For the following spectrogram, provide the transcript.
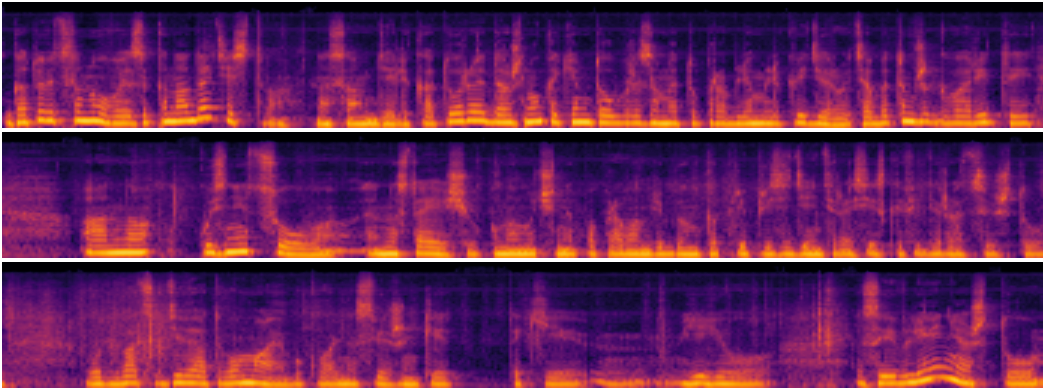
готовится новое законодательство, на самом деле, которое должно каким-то образом эту проблему ликвидировать. Об этом же говорит и Анна Кузнецова, настоящая уполномоченная по правам ребенка при президенте Российской Федерации, что вот 29 мая буквально свеженькие такие ее заявления, что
